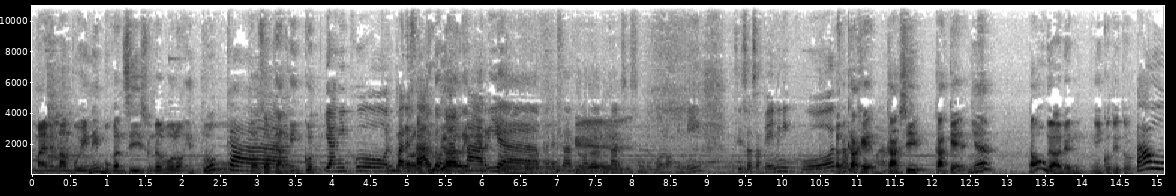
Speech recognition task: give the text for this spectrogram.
mainin lampu ini bukan si sundel bolong itu. Bukan. Sosok yang ngikut. yang ikut Yang pada saat itu. ya pada saat mengantar si sundel bolong ini si sosoknya ini ngikut Tapi sampai kakek rumah. kasih kakeknya tahu nggak ada yang ngikut itu? tahu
